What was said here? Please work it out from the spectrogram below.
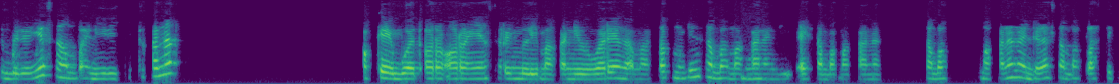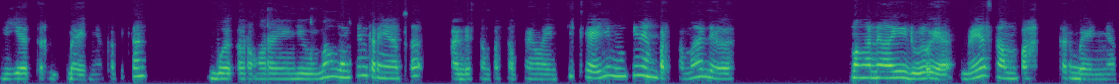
sebenarnya sampah diri kita karena oke okay, buat orang-orang yang sering beli makan di luar ya nggak masak mungkin sampah hmm. makanan di eh sampah makanan. Sampah makanan adalah sampah plastik dia terbaiknya. Tapi kan buat orang-orang yang di rumah mungkin ternyata ada sampah-sampah yang lain. Sih kayaknya mungkin yang pertama adalah mengenali dulu ya sebenarnya sampah terbanyak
